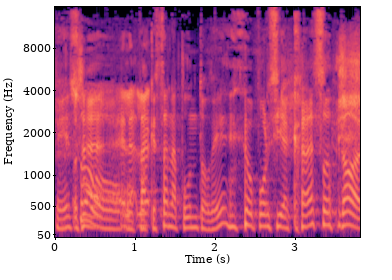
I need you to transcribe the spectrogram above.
Eso, o sea, la, están a punto de, o por si acaso. No,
